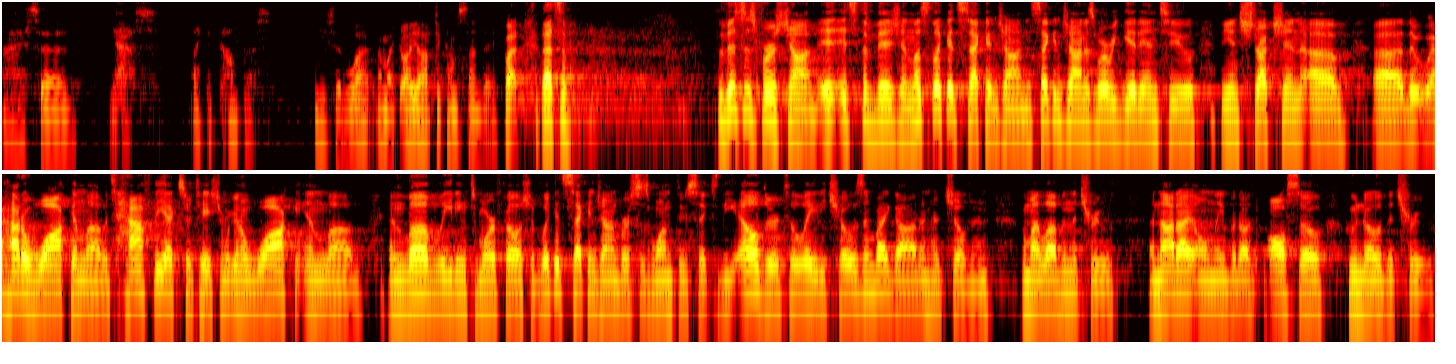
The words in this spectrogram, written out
I said, Yes, like a compass. And he said, What? I'm like, Oh, you'll have to come Sunday. But that's a. So this is First John. it's the vision. Let's look at Second John. Second John is where we get into the instruction of uh, the, how to walk in love. It's half the exhortation. We're going to walk in love, and love leading to more fellowship. Look at Second John verses one through six. The elder to the lady chosen by God and her children, whom I love in the truth, and not I only, but also who know the truth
